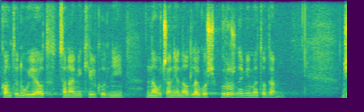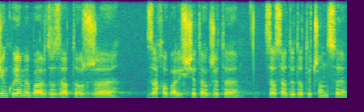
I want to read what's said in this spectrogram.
kontynuuje od co najmniej kilku dni nauczanie na odległość różnymi metodami. Dziękujemy bardzo za to, że zachowaliście także te zasady dotyczące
